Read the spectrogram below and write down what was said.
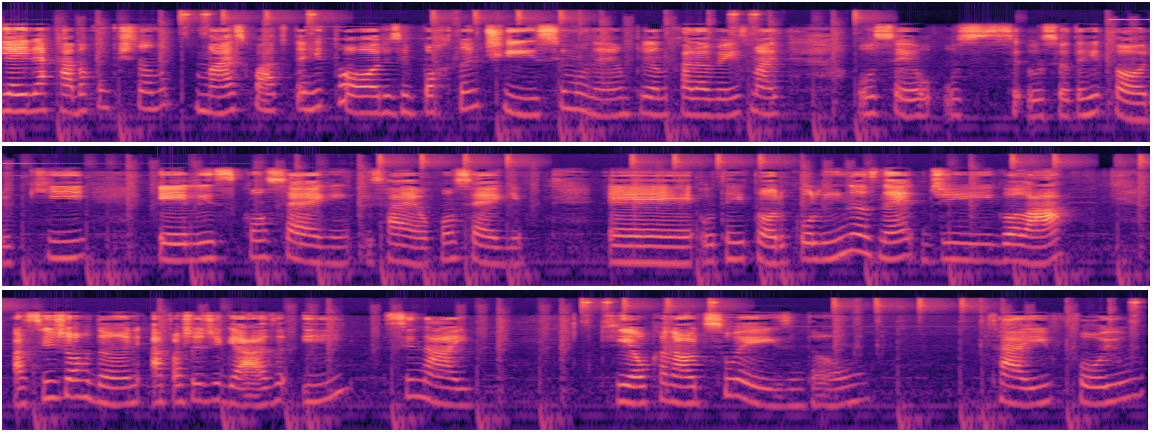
E aí ele acaba conquistando mais quatro territórios, importantíssimo, né? Ampliando cada vez mais o seu, o, o seu território, que eles conseguem, Israel consegue é, o território colinas né, de Golá, a Cisjordânia, a faixa de Gaza e Sinai, que é o canal de Suez. Então, aí foi o,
